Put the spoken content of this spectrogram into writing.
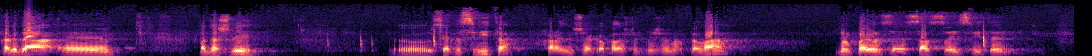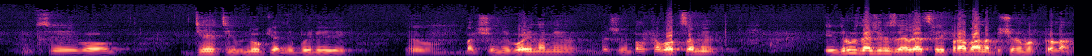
когда э, подошли, э, вся эта свита, хоронившая Якова, подошли к пещере Махпела, вдруг появился со своей свитой, все его дети, внуки, они были э, большими воинами, большими полководцами. И вдруг начали заявлять свои права на пещеру Махпела,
